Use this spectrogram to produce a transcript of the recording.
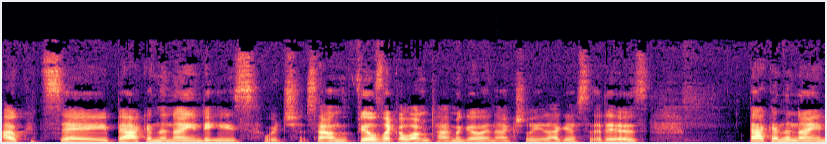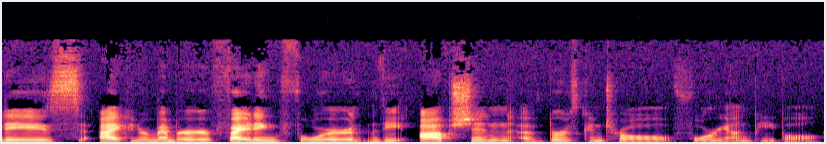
I could say back in the 90s, which sounds feels like a long time ago, and actually, I guess it is. back in the 90s, I can remember fighting for the option of birth control for young people.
